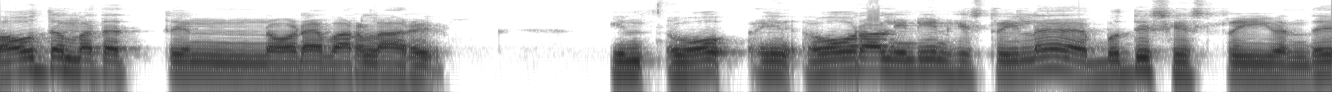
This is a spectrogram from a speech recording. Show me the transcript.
பௌத்த மதத்தினோட வரலாறு இன் ஓ ஓவரால் இந்தியன் ஹிஸ்ட்ரியில் புத்திஸ்ட் ஹிஸ்ட்ரி வந்து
